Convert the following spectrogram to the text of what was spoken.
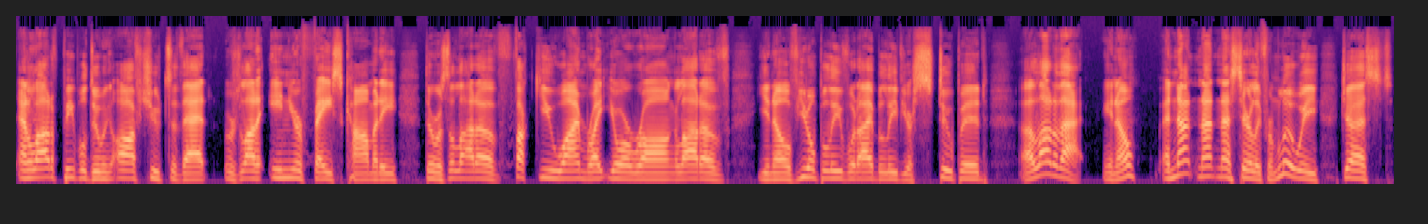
and a lot of people doing offshoots of that. There was a lot of in your face comedy. There was a lot of fuck you, I'm right, you're wrong. A lot of, you know, if you don't believe what I believe, you're stupid. A lot of that, you know? And not not necessarily from Louis, just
